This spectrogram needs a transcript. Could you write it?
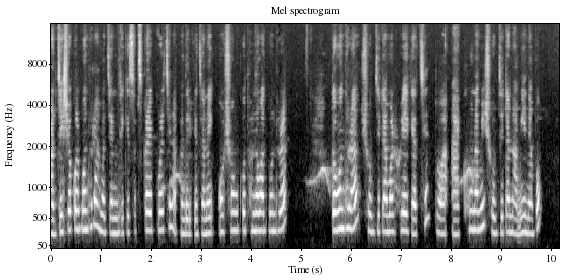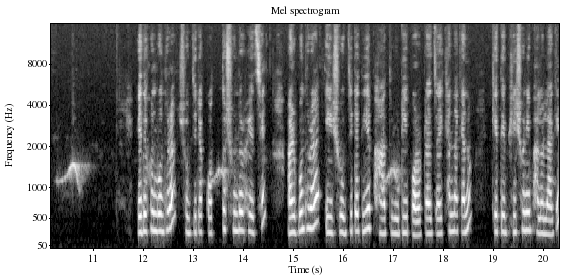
আর যে সকল বন্ধুরা আমার চ্যানেলটিকে সাবস্ক্রাইব করেছেন, আপনাদেরকে জানাই অসংখ্য ধন্যবাদ বন্ধুরা। তো বন্ধুরা, সবজিটা আমার হয়ে গেছে, তো এখন আমি সবজিটা নামিয়ে নেব। এই দেখুন বন্ধুরা, সবজিটা কত সুন্দর হয়েছে। আর বন্ধুরা, এই সবজিটা দিয়ে ভাত, রুটি, পরোটা, যাই খান না কেন, খেতে ভীষণই ভালো লাগে।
